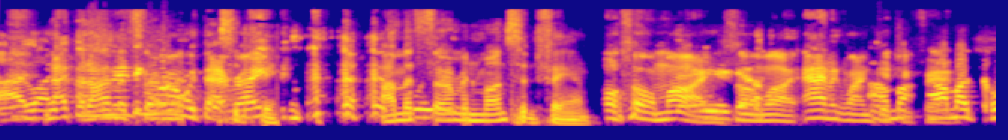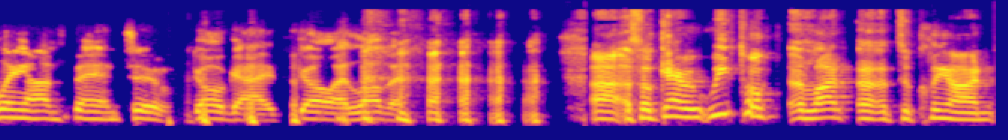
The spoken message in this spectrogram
I like. Not that I'm there's a anything wrong with that, right? I'm a Thurman Munson fan. Oh, so am There I. So go. am I. And a Ron I'm Guidry a, fan. I'm a Cleon fan too. Go guys, go! I love it. uh, so Gary, we talked a lot uh, to Cleon.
